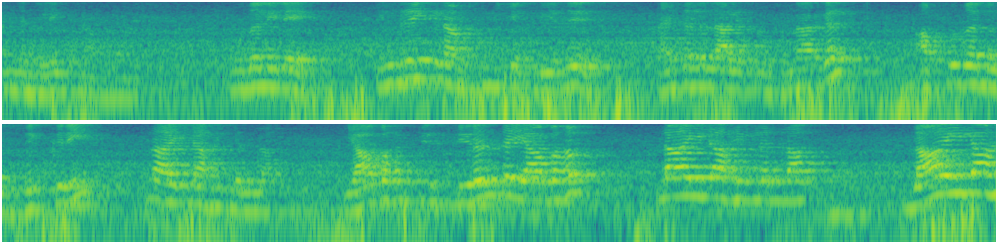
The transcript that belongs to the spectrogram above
அந்த நிலைக்கு நாம் முதலிலே இன்றைக்கு நாம் சிந்திக்கக்கூடியது நஜல்லா அலிஸ்லம் சொன்னார்கள் அஃபுதலு ஜிக்ரி லா இலாஹ இல்லல்லாஹ். ஞாபகத்தில் சிறந்த ஞாபகம் லா இலாஹ இல்லல்லாஹ். லா இலாஹ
